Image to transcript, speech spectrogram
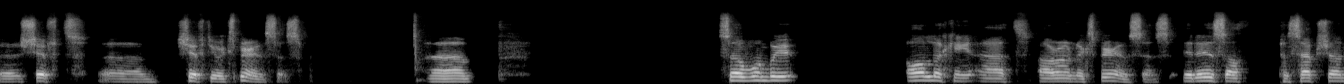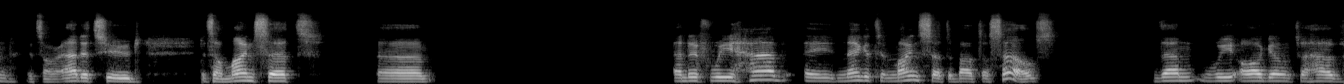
uh, shift um, shift your experiences. Um, so when we are looking at our own experiences, it is our perception, it's our attitude, it's our mindset. Um, and if we have a negative mindset about ourselves, then we are going to have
